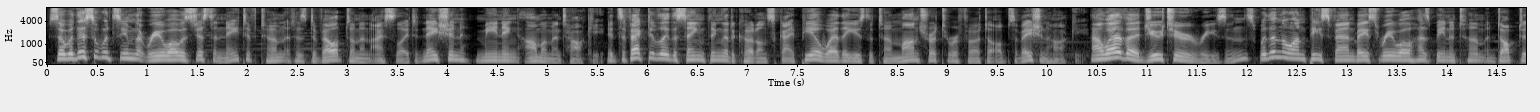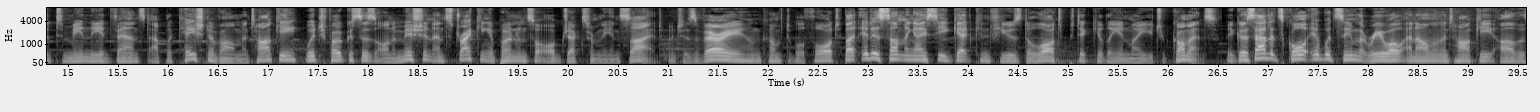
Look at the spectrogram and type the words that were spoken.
So with this, it would seem that Ryuo is just a native term that has developed on an isolated nation, meaning armament haki. It's effectively the same thing that occurred on Skypiea where they used the term mantra to refer to observation haki. However, due to reasons, within the One Piece fanbase, Ryuo has been a term adopted to mean the advanced application of armament haki, which focuses on emission and striking opponents or objects from the inside, which is a very uncomfortable thought, but it is something I see get confused a lot, particularly in my YouTube comments. Because at its core, it would seem that Ryuo and armament haki are the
